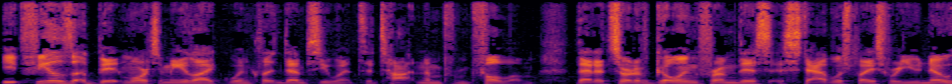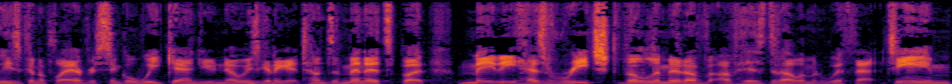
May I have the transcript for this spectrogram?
it feels a bit more to me like when Clint Dempsey went to Tottenham from Fulham. That it's sort of going from this established place where you know he's going to play every single weekend, you know he's going to get tons of minutes, but maybe has reached the limit of, of his development with that team,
